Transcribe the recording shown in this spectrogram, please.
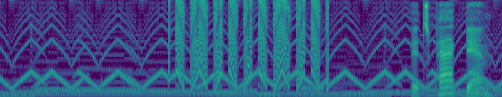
It's Pac-Dan.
